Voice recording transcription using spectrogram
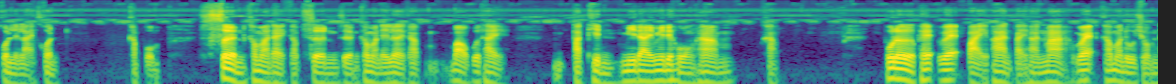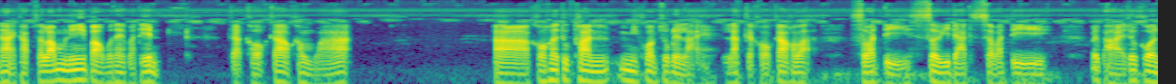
คนหลาย ๆ คนครับผมเซิร์นเข้ามาได้ครับเซิร์นเซิร์นเข้ามาได้เลยครับ เบ้าผู้ไทยปัดถิ่นมีได้ไม่ได้ห่วงห้ามครับ ผู้เดอแพะแวะไปผ่านไปผ่านมา แวะเข้ามาดูชมได้ครับสำหรับวันนี้เบ้าผู้ไทยปัดถิ่นก็ขอก้าวคำว่าอ่าขอให้ทุกท่านมีความสุขหลายๆและก็ขอกล่าวคำว่า สวัสดี สวีดัสสวัสดี บ๊ายบายทุกคน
